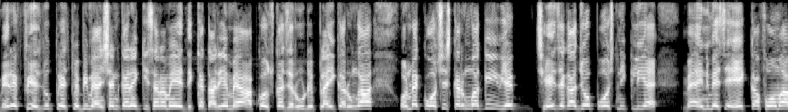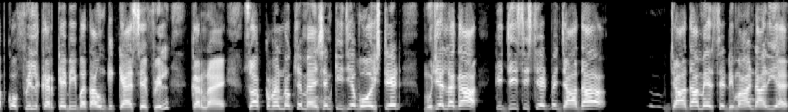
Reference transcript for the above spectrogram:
मेरे फेसबुक पेज पे भी मेंशन करें कि, सर, हमें ये दिक्कत आ रही है, मैं आपको उसका ज़रूर रिप्लाई करूँगा। और मैं कोशिश करूँगा कि ये छः जगह जो पोस्ट निकली है, मैं इनमें से एक का फॉर्म आपको फिल करके भी बताऊँ कि कैसे फिल करना है। सो आप कमेंट बॉक्स में मेंशन कीजिए, वो स्टेट मुझे लगा कि जिस स्टेट पे ज़्यादा ज़्यादा मेरे से डिमांड आ रही है,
